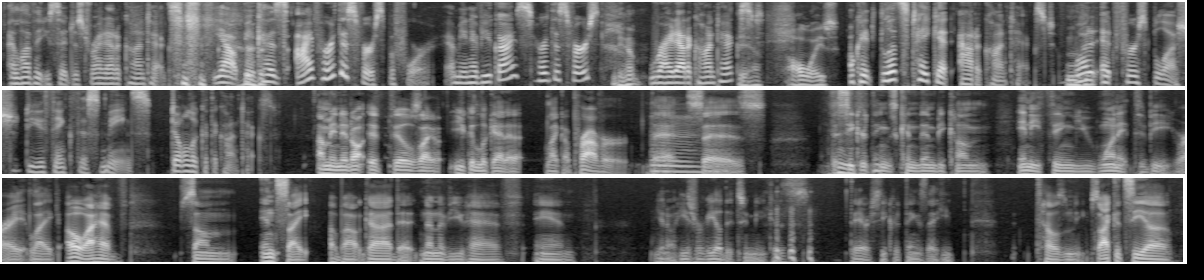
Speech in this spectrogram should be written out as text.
I love that you said just right out of context. yeah, because I've heard this verse before. I mean, have you guys heard this verse? Yep. Right out of context? Yeah, always. Okay, let's take it out of context. What mm-hmm. at first blush do you think this means? Don't look at the context. I mean, it it feels like you could look at it like a proverb that mm. says the hmm. secret things can then become anything you want it to be, right? Like, oh, I have some insight about God that none of you have, and you know He's revealed it to me because they are secret things that He tells me. So I could see a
